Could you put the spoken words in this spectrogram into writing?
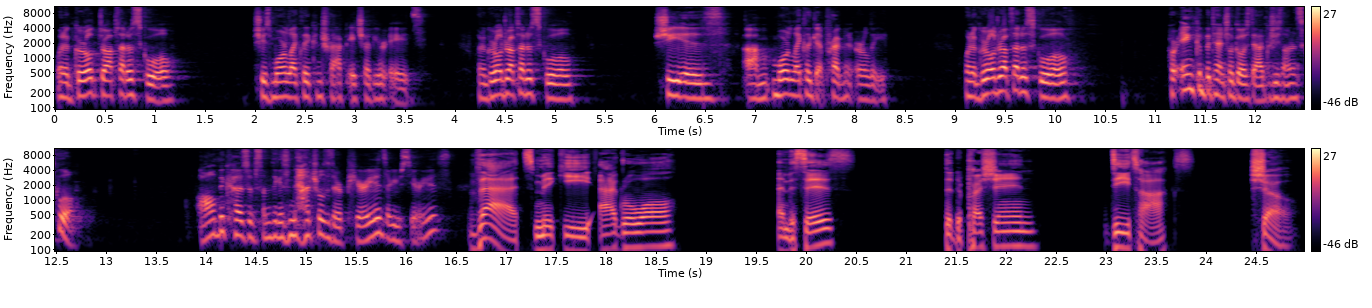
When a girl drops out of school, she's more likely to contract HIV or AIDS. When a girl drops out of school, she is um, more likely to get pregnant early. When a girl drops out of school, her income potential goes down because she's not in school. All because of something as natural as their periods. Are you serious? That's Miki Agrawal. And this is the Depression Detox Show.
